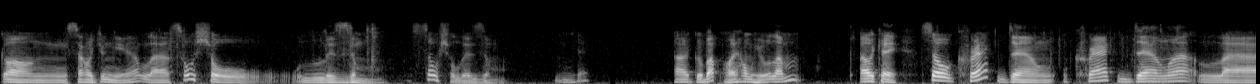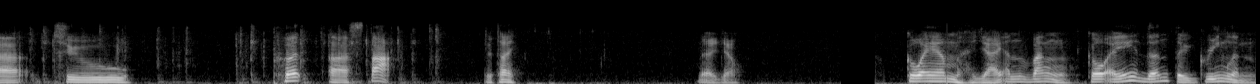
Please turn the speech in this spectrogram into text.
Còn xã hội chủ nghĩa là socialism socialism. Okay. uh, cô bắp hỏi không hiểu lắm. Okay so crackdown crackdown uh, là to put a stop. Được thôi. There you go. Cô em dạy anh văn, cô ấy đến từ Greenland.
